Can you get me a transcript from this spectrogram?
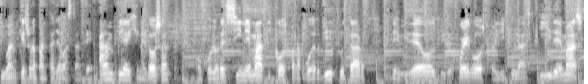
Iván, que es una pantalla bastante amplia y generosa, con colores cinemáticos para poder disfrutar de videos, videojuegos, películas y demás.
